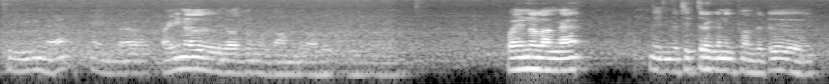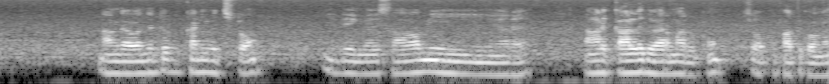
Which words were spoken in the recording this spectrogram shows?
சரி இருங்க எங்கள் ஃபைனல் இதை வந்து உங்களுக்கு காமிக்கிறோம் அது ஃபைனலாங்க. எங்கள் சித்திரக்கனிக்கு வந்துட்டு நாங்கள் வந்துட்டு கனி வச்சிட்டோம். இது எங்கள் சாமி வேறு நாளைக்கு காலையில் இது வேறு மாதிரி இருக்கும். ஸோ அப்போ பார்த்துக்கோங்க.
